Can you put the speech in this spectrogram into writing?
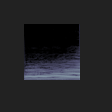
you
